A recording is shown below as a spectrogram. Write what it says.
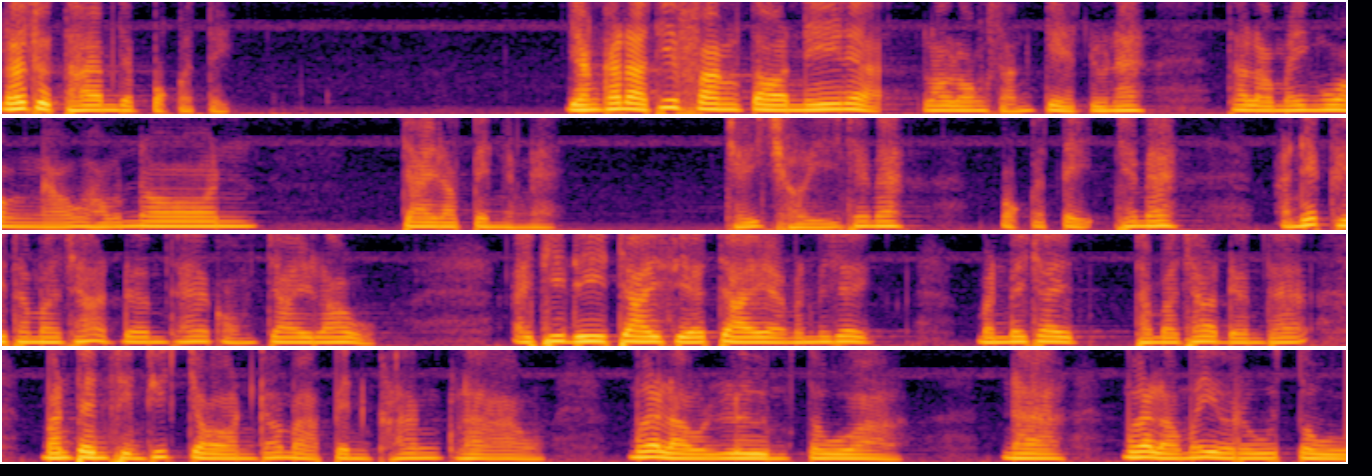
แล้วสุดท้ายมันจะปกติ อย่างขณะที่ฟังตอนนี้เนี่ย เราลองสังเกตดูนะ ถ้าเราไม่ง่วงเหงาเหานอน ใจเราเป็นยังไง เฉยๆใช่ไหมปกติใช่ไหม อันนี้คือธรรมชาติเดิมแท้ของใจเรา ไอ้ที่ดีใจเสียใจอะมันไม่ใช่ มันไม่ใช่ธรรมชาติเดิมแท้ มันเป็นสิ่งที่จรเข้ามาเป็นครั้งคราว เมื่อเราลืมตัวนะ เมื่อเราไม่รู้ตัว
